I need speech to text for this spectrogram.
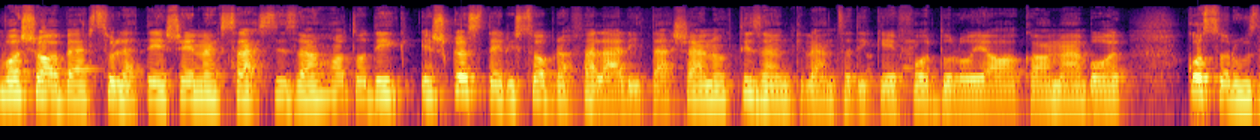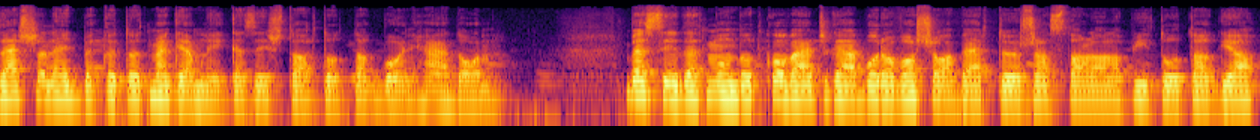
Vasalbert születésének 116. és köztéri szobra felállításának 19. évfordulója alkalmából koszorúzással egybekötött megemlékezést tartottak Bonyhádon. Beszédet mondott Kovács Gábor, a Vasalbert törzsasztal alapító tagja,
